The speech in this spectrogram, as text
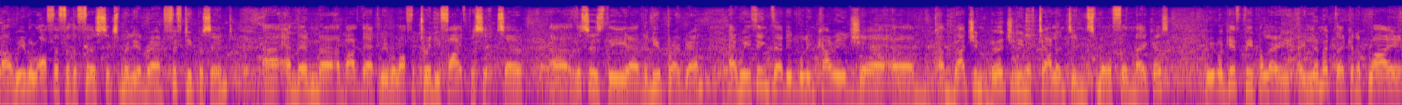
uh, we will offer for the first 6 million rand 50 percent, uh, and then above that we will offer 25 So this is the the new program, and we think that it will encourage um, a burgeoning of talent in small filmmakers. We will give people a, a limit. They can apply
